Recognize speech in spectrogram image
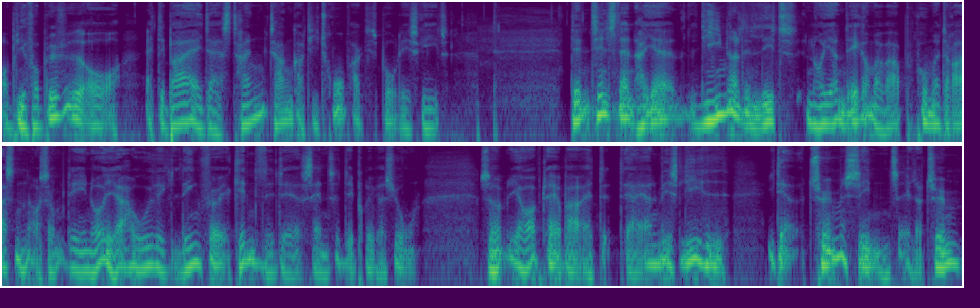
og bliver forbløffet over, at det bare er i deres tanker, de tror faktisk på, at det er sket. Den tilstand har jeg, ligner den lidt, når jeg lægger mig bare på madrassen, og som det er noget, jeg har udviklet længe før jeg kendte det der sansedeprivation. Så jeg opdager bare, at der er en vis lighed i der tømme sindet, eller tømme,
